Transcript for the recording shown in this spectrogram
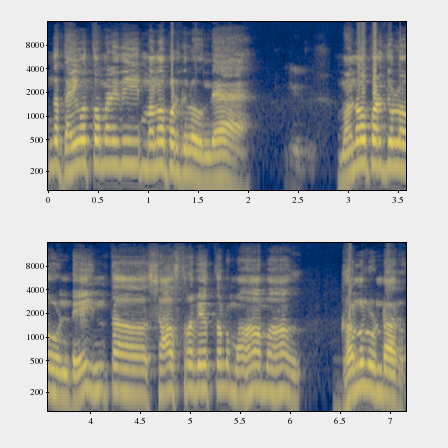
ఇంకా దైవత్వం అనేది మనోపరిధిలో ఉందే. మనోపరిధిలో ఉండే ఇంత శాస్త్రవేత్తలు మహా మహా ఘనులు ఉండారు.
